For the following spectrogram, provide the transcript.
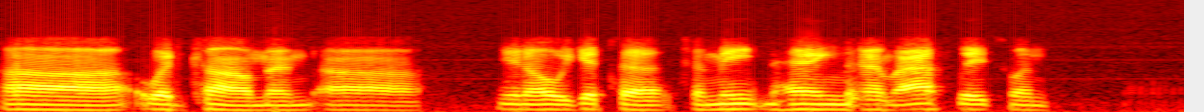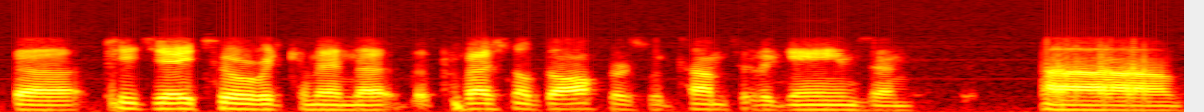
uh, would come, and uh, you know we get to to meet and hang them athletes when the PGA Tour would come in. The the professional golfers would come to the games, and um,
